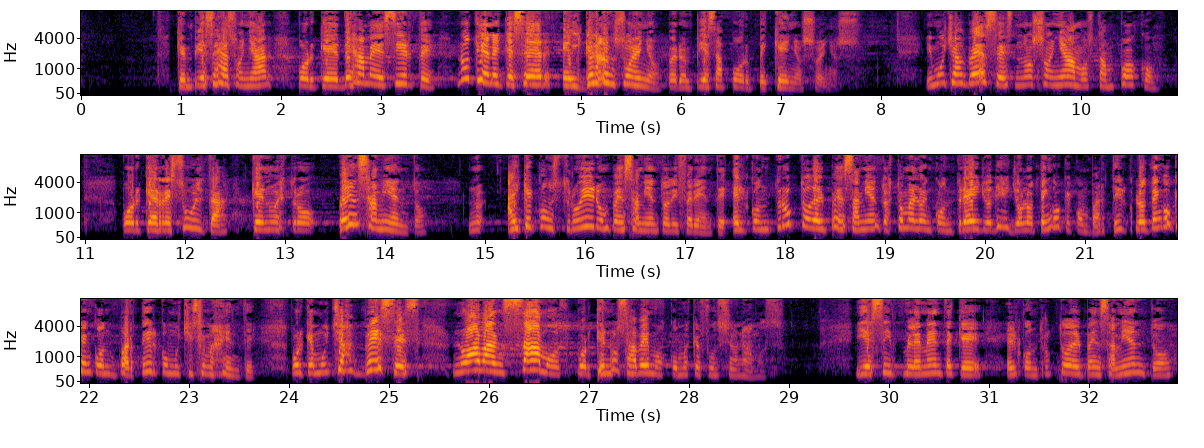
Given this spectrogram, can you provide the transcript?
Que empieces a soñar porque déjame decirte, no tiene que ser el gran sueño, pero empieza por pequeños sueños. Y muchas veces no soñamos tampoco porque resulta que nuestro pensamiento hay que construir un pensamiento diferente. El constructo del pensamiento, esto me lo encontré, yo dije, yo lo tengo que compartir, lo tengo que compartir con muchísima gente, porque muchas veces no avanzamos porque no sabemos cómo es que funcionamos. Y es simplemente que el constructo del pensamiento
